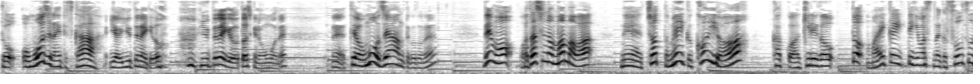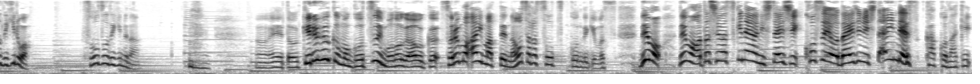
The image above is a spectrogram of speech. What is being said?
と思うじゃないですか。いや、言ってないけど。言ってないけど確かに思うね。ね、って思うじゃんってことね。でも私のママはねえちょっとメイク濃いよかっこ呆れ顔と毎回言ってきます。なんか想像できるわ。想像できるな。うんえー、と着る服もごついものが多くそれも相まってなおさらそう突っ込んできます。でもでも私は好きなようにしたいし個性を大事にしたいんです。かっこ泣き。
